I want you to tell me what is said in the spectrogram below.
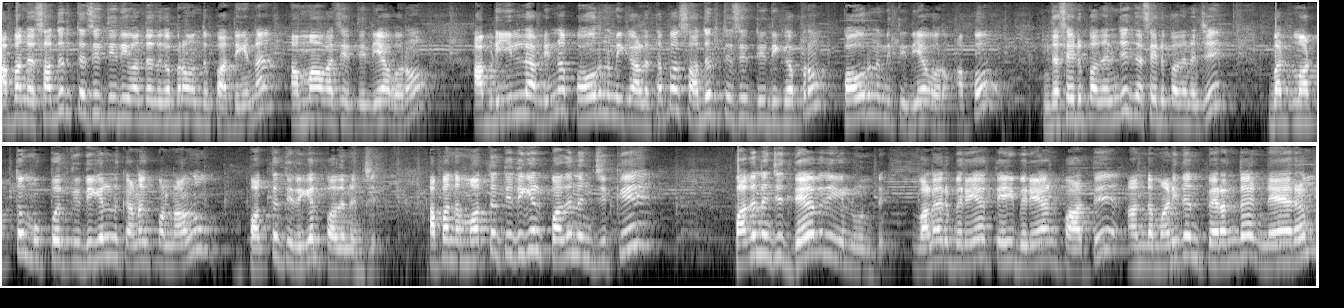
அப்போ அந்த சதுர்த்தசி திதி வந்ததுக்கப்புறம் வந்து பார்த்தீங்கன்னா அமாவாசை திதியாக வரும். அப்படி இல்லை அப்படின்னா பௌர்ணமி காலத்தப்போ சதுர்த்தசி திதிக்கு அப்புறம் பௌர்ணமி திதியாக வரும். அப்போ இந்த சைடு பதினஞ்சு இந்த சைடு பதினஞ்சு. பட் மொத்தம் முப்பது திதிகள்னு கணக்கு பண்ணாலும் பத்து திதிகள் பதினஞ்சு. அப்போ அந்த மொத்த திதிகள் பதினஞ்சுக்கு பதினஞ்சு தேவதைகள் உண்டு. வளர்பிறையா தேய்பிறையான்னு பார்த்து அந்த மனிதன் பிறந்த நேரம்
